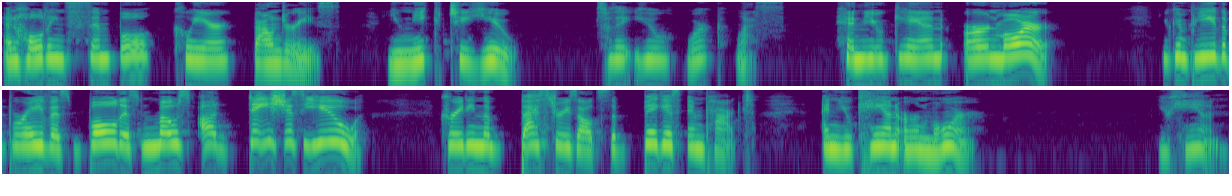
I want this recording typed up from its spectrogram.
and holding simple, clear boundaries unique to you so that you work less and you can earn more. You can be the bravest, boldest, most audacious you, creating the best results, the biggest impact, and you can earn more. You can.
